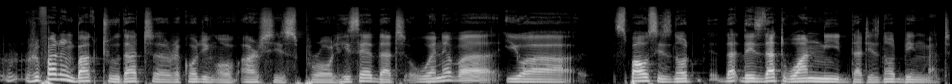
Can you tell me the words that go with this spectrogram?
referring back to that uh, recording of R.C. Sproul, he said that whenever your spouse is not, that there's that one need that is not being met,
